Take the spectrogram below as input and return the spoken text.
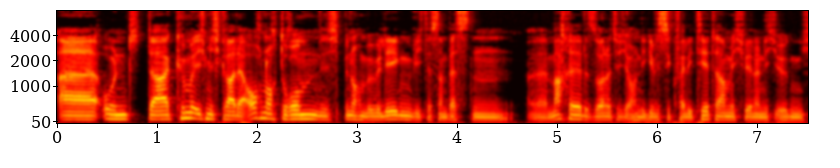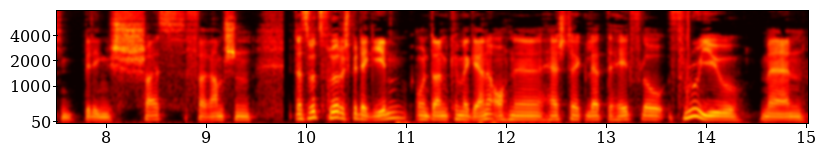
Äh, und da kümmere ich mich gerade auch noch drum. Ich bin noch im Überlegen, wie ich das am besten äh, mache. Das soll natürlich auch eine gewisse Qualität haben. Ich will da nicht irgendwelchen billigen Scheiß verramschen. Das wird es früher oder später geben und dann können wir gerne auch eine Hashtag Let the Hate Flow Through You Man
